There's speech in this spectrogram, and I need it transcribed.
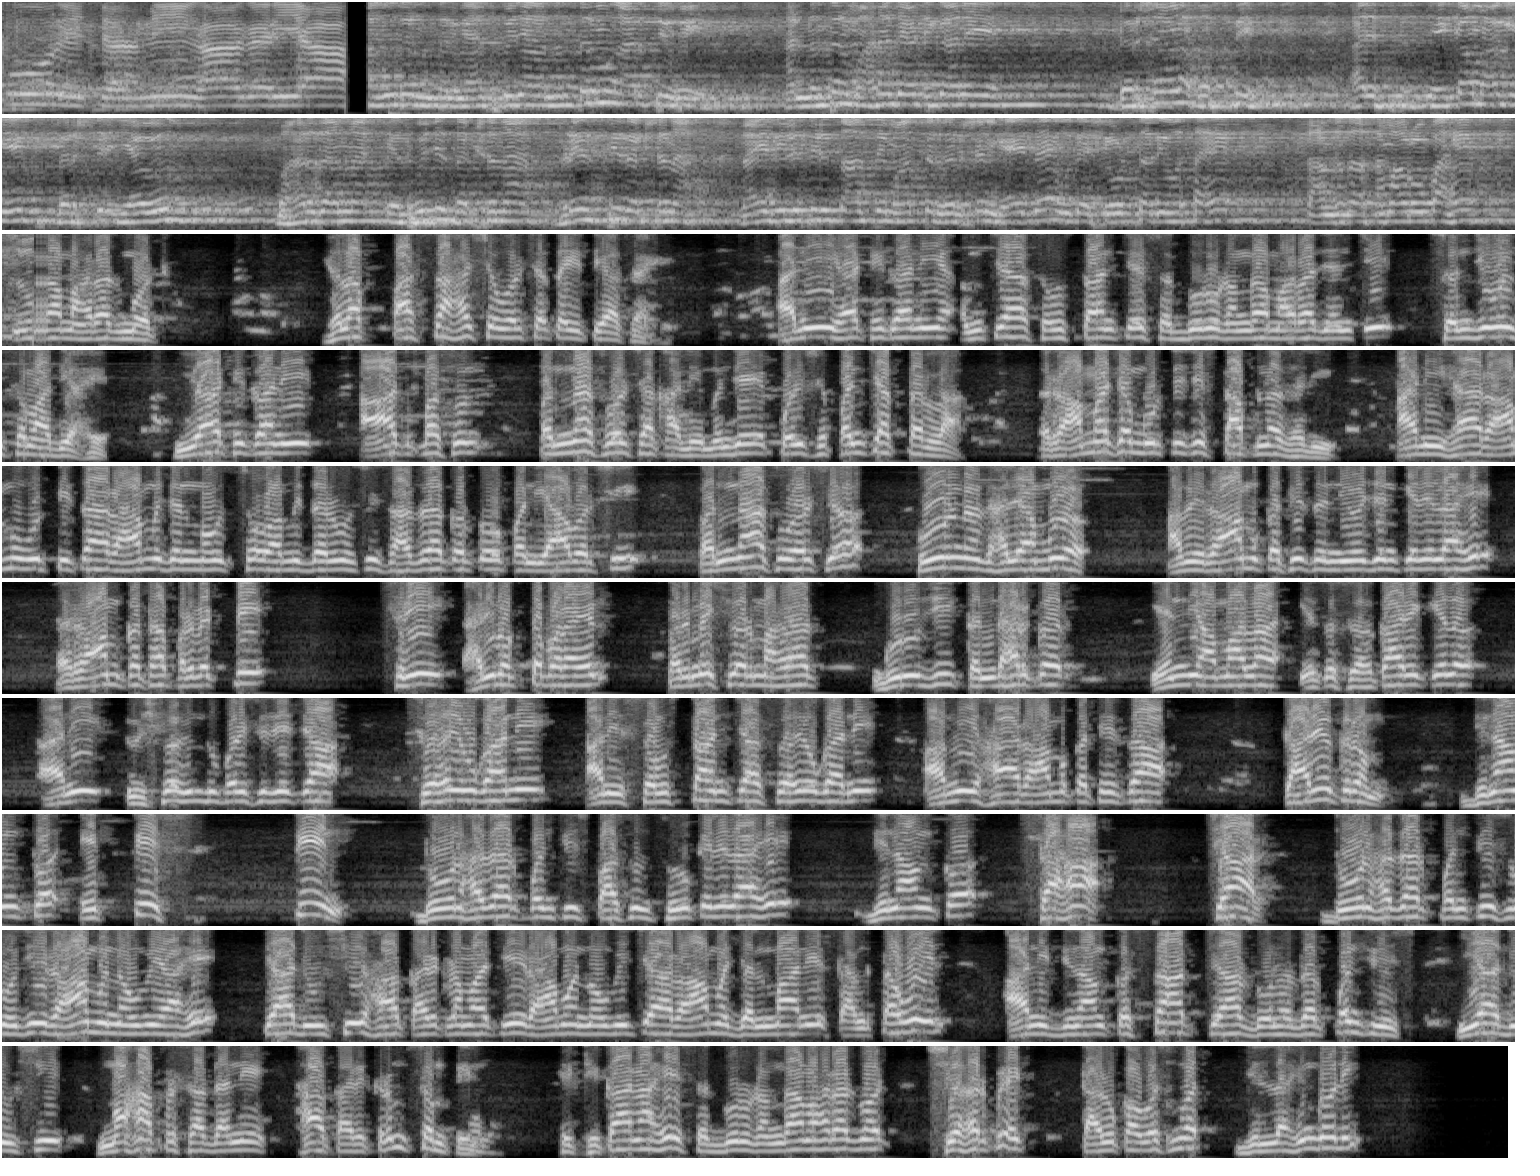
पोरे चरणी घागरिया अगोदर नंतर व्यासपूजा नंतर मग आरती होईल. आणि नंतर महाराज या ठिकाणी दर्शनाला बसते आणि एकामागे एक दर्शन येऊन महाराजांना यथोचित दक्षिणा घडेल ती दक्षिणा. नाही दिली तरी चालते मात्र दर्शन घ्यायचं आहे. उद्या शेवटचा दिवस आहे. सांगता समारोप आहे. नवरा महाराज मठ. ह्याला पाच सहाशे वर्षाचा इतिहास आहे. आणि ह्या ठिकाणी आमच्या संस्थांचे सद्गुरू रंगा महाराज यांची संजीवन समाधी आहे. या ठिकाणी आजपासून पन्नास वर्षाखाली म्हणजे एकोणीसशे पंच्याहत्तर ला रामाच्या मूर्तीची स्थापना झाली. आणि ह्या राममूर्तीचा राम जन्मोत्सव आम्ही दरवर्षी साजरा करतो पण यावर्षी पन्नास वर्ष पूर्ण झाल्यामुळं आम्ही रामकथेचं नियोजन केलेलं आहे. रामकथा प्रवक्ते श्री हरिभक्तपरायण परमेश्वर महाराज गुरुजी कंधारकर यांनी आम्हाला याचं सहकार्य केलं आणि विश्व हिंदू परिषदेच्या सहयोगाने आणि संस्थांच्या सहयोगाने आम्ही हा रामकथेचा कार्यक्रम दिनांक एकतीस तीन दोन हजार पंचवीसपासून सुरू केलेला आहे. दिनांक सहा चार दोन हजार पंचवीस रोजी रामनवमी आहे. त्या दिवशी हा कार्यक्रमाचे रामनवमीच्या राम जन्माने सांगता होईल आणि दिनांक सात चार दोन हजार पंचवीस या दिवशी महाप्रसादाने हा कार्यक्रम संपेल. हे ठिकाण आहे सद्गुरू रंगा महाराज मठ शहरपेठ तालुका वसमत जिल्हा हिंगोली.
